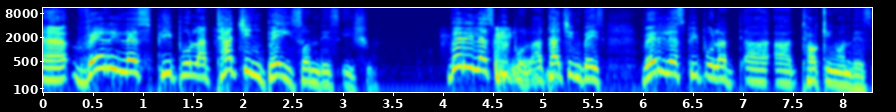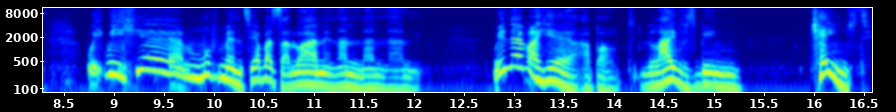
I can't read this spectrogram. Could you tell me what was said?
uh, very less people are touching base on this issue. Very less people are touching base. Very less people are, uh, are talking on this. We, we hear movements, yabazalwane, nan, nan, nan. We never hear about lives being changed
